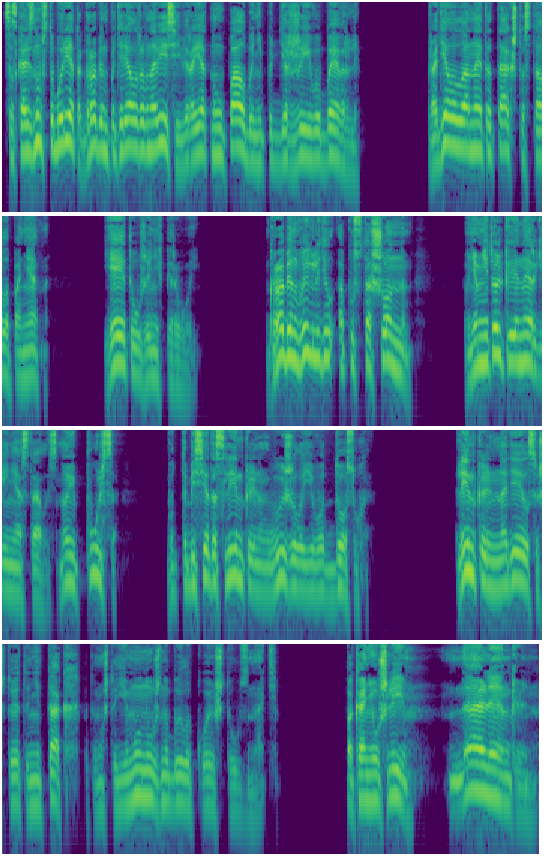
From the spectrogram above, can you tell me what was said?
Соскользнув с табурета, Гробин потерял равновесие и, вероятно, упал бы, не поддержи его Беверли. Проделала она это так, что стало понятно. Ей это уже не впервой. Гробин выглядел опустошенным. В нем не только энергии не осталось, но и пульса, будто беседа с Линкольном выжила его досуха. Линкольн надеялся, что это не так, потому что ему нужно было кое-что узнать. «Пока не ушли...» «Да, Линкольн.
